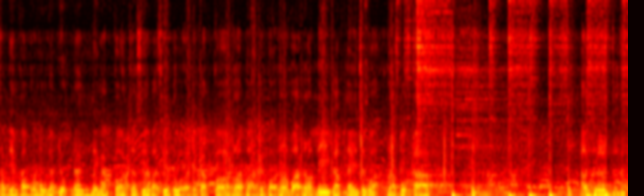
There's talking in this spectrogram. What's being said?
ธรรมเนียมของประมงย้อนยุคนั้นนะครับก่อนจะเสียบัตรเสียตัวนะครับก็รอบบานกันก่อนรอบบานรอบนี้ครับในจังหวะระบงครับเอาเชิญทุกท่าน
